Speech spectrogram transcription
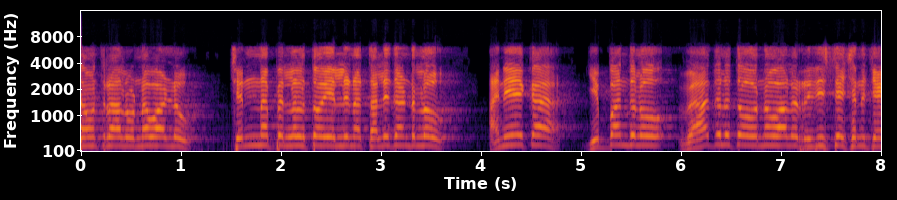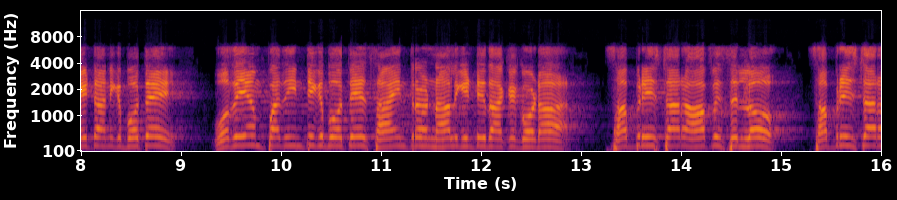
సంవత్సరాలు ఉన్నవాళ్ళు చిన్న పిల్లలతో వెళ్ళిన తల్లిదండ్రులు అనేక ఇబ్బందులు వ్యాధులతో ఉన్న వాళ్ళు రిజిస్ట్రేషన్ చేయటానికి పోతే ఉదయం పదింటికి పోతే సాయంత్రం నాలుగింటికి దాకా కూడా సబ్ రిజిస్టార్ ఆఫీసుల్లో సబ్ రిజిస్టార్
